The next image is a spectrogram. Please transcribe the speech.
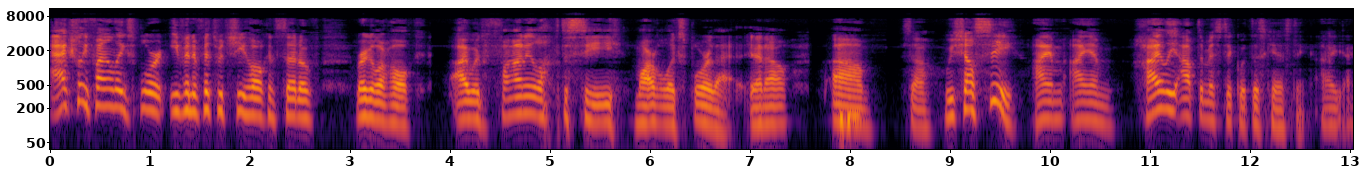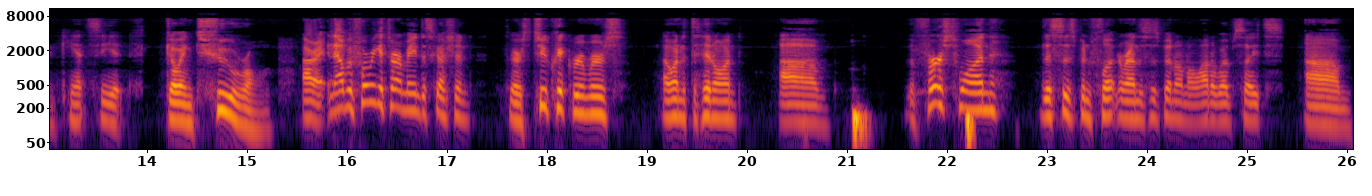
actually finally explore it, even if it's with She-Hulk instead of regular Hulk. I would finally love to see Marvel explore that, you know? Um, so we shall see. I am, I am highly optimistic with this casting. I, I can't see it going too wrong. All right. Now, before we get to our main discussion, there's two quick rumors I wanted to hit on. Um, the first one, this has been floating around. This has been on a lot of websites. Um,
